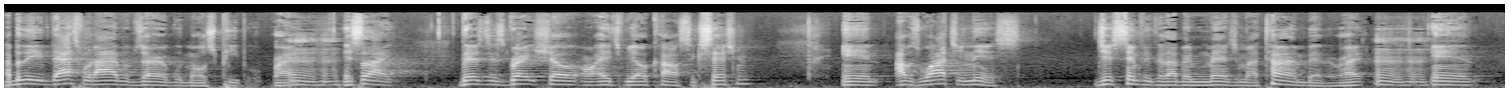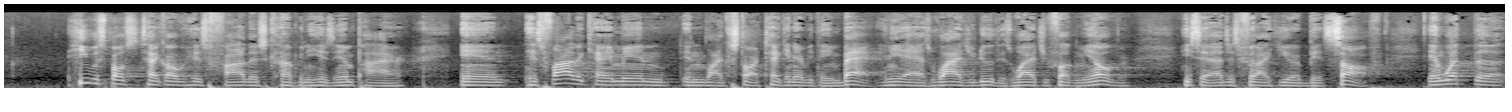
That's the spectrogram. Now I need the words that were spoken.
I believe that's what I've observed with most people, right? It's like there's this great show on HBO called Succession, and I was watching this just simply because I've been managing my time better, right? Mm-hmm. And he was supposed to take over his father's company, his empire, and his father came in and like start taking everything back. And he asked, "Why'd you do this? Why'd you fuck me over?" He said, "I just feel like you're a bit soft." And what the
